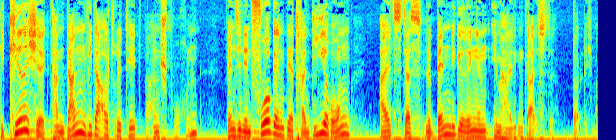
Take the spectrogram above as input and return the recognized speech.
die Kirche kann dann wieder Autorität beanspruchen, wenn sie den Vorgang der Tradierung als das lebendige Ringen im Heiligen Geiste deutlich kann.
